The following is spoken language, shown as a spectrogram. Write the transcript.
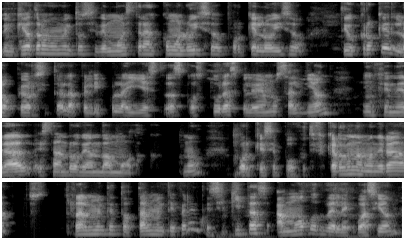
¿En qué otro momento se demuestra cómo lo hizo, por qué lo hizo? Digo, creo que lo peorcito de la película y estas costuras que le vemos al guion, en general están rodeando a Modoc, ¿no? Porque se puede justificar de una manera pues, realmente totalmente diferente. Si quitas a Modoc de la ecuación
